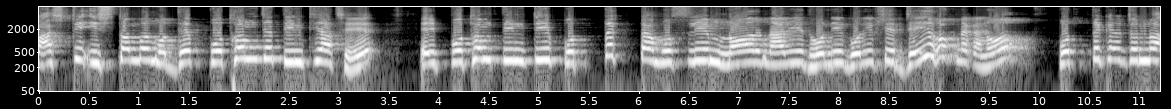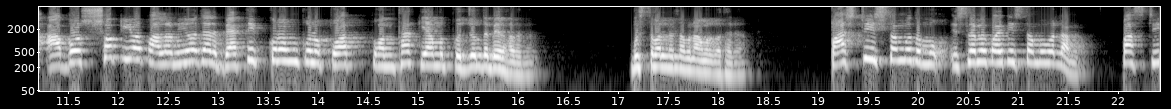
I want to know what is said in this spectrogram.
পাঁচটি স্তম্ভের মধ্যে প্রথম যে তিনটি আছে, এই প্রথম তিনটি প্রত্যেকটা মুসলিম, নর, নারী, ধনী, গরিব, সে যেই হোক না কেন, প্রত্যেকের জন্য আবশ্যকীয় পালনীয়, যার ব্যতিক্রম কোনো পথ, পন্থা, কিয়ামত পর্যন্ত বের হবে না। বুঝতে পারলেন না আমার কথাটা? পাঁচটি স্তম্ভ তো ইসলামের কয়টি স্তম্ভ বললাম? পাঁচটি।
